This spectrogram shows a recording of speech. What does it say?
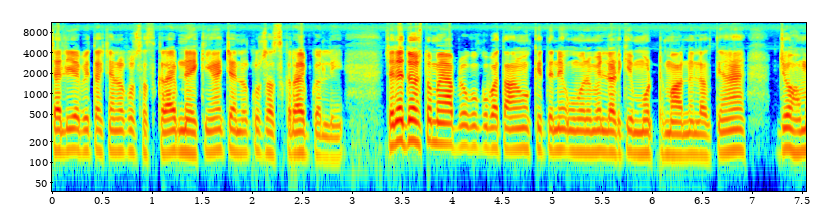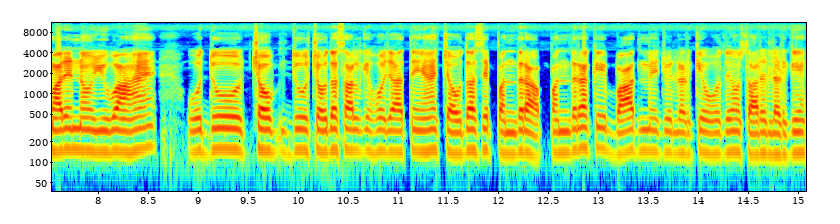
चलिए अभी तक चैनल को सब्सक्राइब नहीं किए हैं, चैनल को सब्सक्राइब कर ली। चलिए दोस्तों, मैं आप लोगों को बता रहा हूँ कितने उम्र में लड़की मुठ मारने लगते हैं। जो हमारे नवयुवा हैं, वो दो चौ, दो चौदह साल के हो जाते हैं, चौदह से पंद्रह। पंद्रह के बाद में जो लड़के होते हैं, वो सारे लड़के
